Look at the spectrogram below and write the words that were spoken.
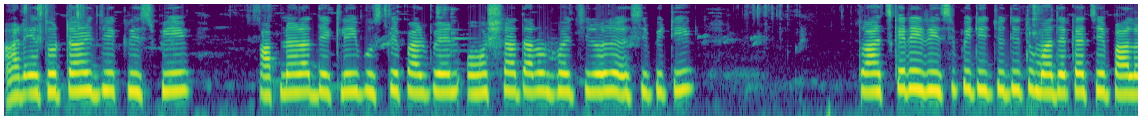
আর এতটাই যে ক্রিস্পি আপনারা দেখলেই বুঝতে পারবেন। অসাধারণ হয়েছিল রেসিপিটি তো আজকের এই রেসিপিটি যদি তোমাদের কাছে ভালো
